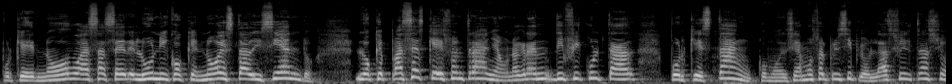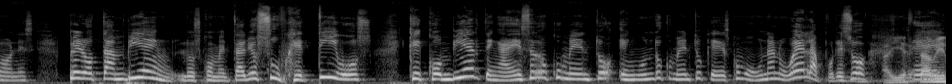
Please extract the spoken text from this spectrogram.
porque no vas a ser el único que no está diciendo. Lo que pasa es que eso entraña una gran dificultad porque están, como decíamos al principio, las filtraciones, pero también los comentarios subjetivos que convierten a ese documento en un documento que es como una novela. Por eso eh,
